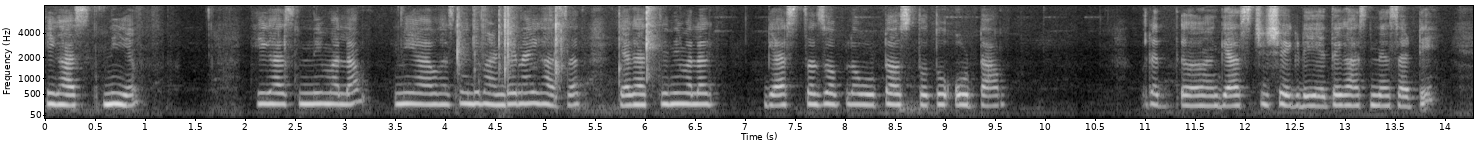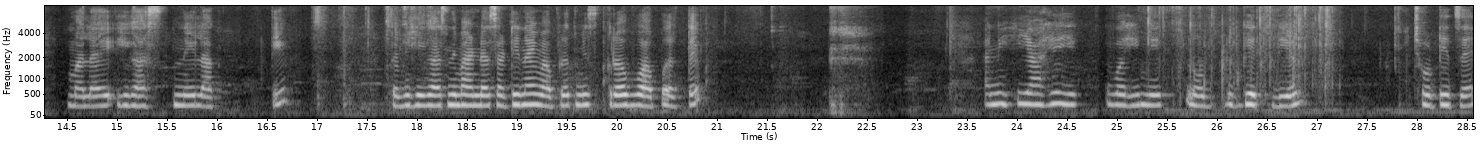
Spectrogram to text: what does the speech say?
ही घासणी आहे. ही घासणी मला मी या घासणीने भांडे नाही घासत. या घासणीने मला गॅसचा जो आपला ओटा असतो तो ओटा परत गॅसची शेगडी आहे ते घासण्यासाठी मला ही घासणी लागते. तर मी ही घासणी भांड्यासाठी नाही वापरत मी स्क्रब वापरते. आणि ही आहे एक वही मी एक नोटबुक घेतली आहे छोटीच आहे.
